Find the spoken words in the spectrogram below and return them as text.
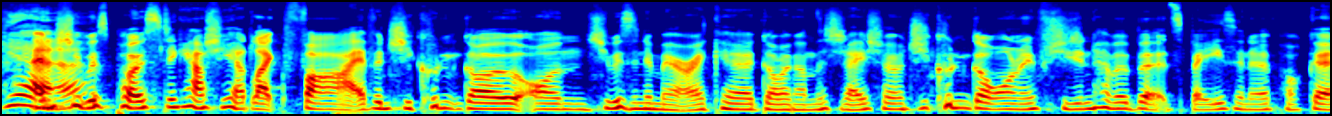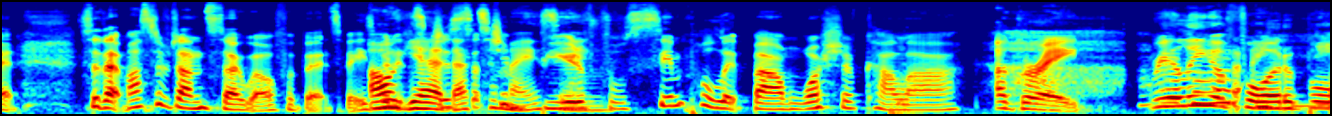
Yeah. And she was posting how she had like five and she couldn't go on, she was in America going on the Today Show and she couldn't go on if she didn't have a Burt's Bees in her pocket. So that must have done so well for Burt's Bees. Oh, But it's yeah, just that's such amazing. a beautiful, simple lip balm, wash of colour. Agree. Oh really God, I affordable.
